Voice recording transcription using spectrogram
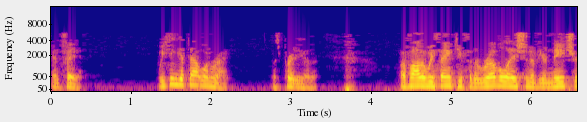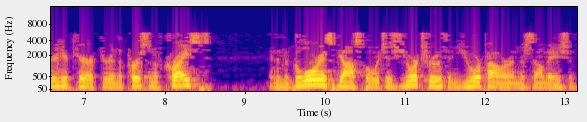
and faith. We can get that one right. Let's pray together. Our Father, we thank you for the revelation of your nature and your character in the person of Christ and in the glorious gospel, which is your truth and your power unto salvation.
